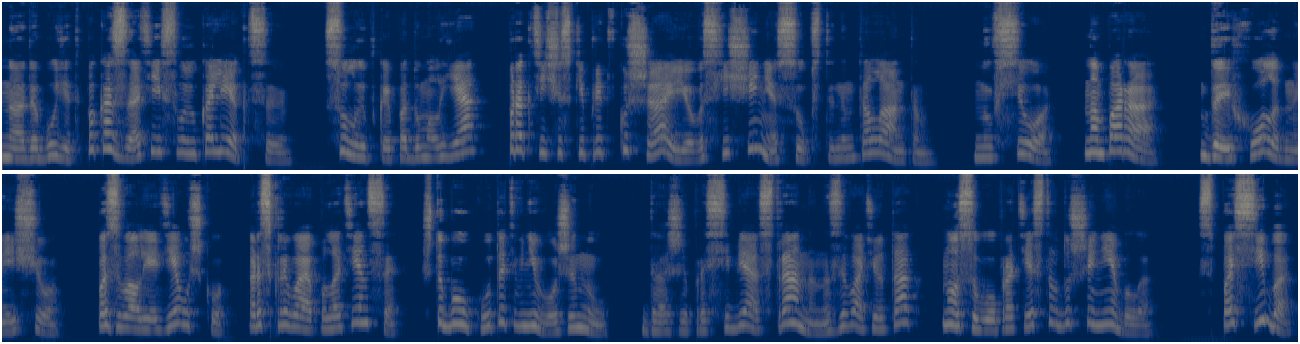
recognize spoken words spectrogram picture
Надо будет показать ей свою коллекцию. С улыбкой подумал я, практически предвкушая ее восхищение собственным талантом. Ну все, нам пора. Да и холодно еще. Позвал я девушку, раскрывая полотенце, чтобы укутать в него жену. Даже про себя странно называть ее так, но особого протеста в душе не было. «Спасибо!»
